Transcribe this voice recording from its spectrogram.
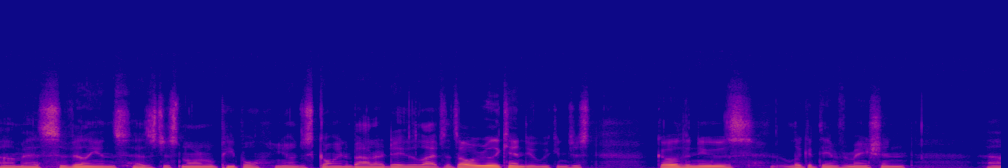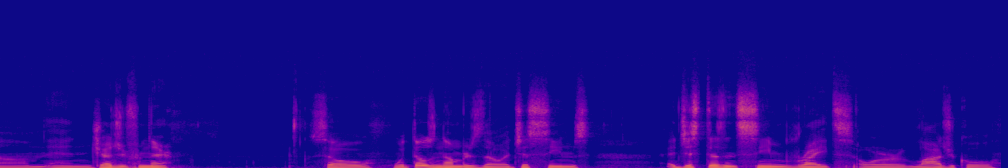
um, as civilians, as just normal people, you know, just going about our daily lives. That's all we really can do. We can just go to the news, look at the information, um, and judge it from there. So with those numbers though, it just seems it just doesn't seem right or logical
